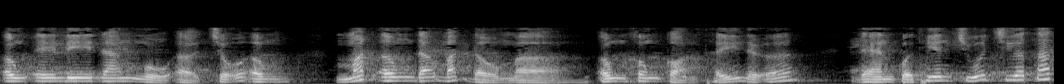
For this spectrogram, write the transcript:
ông Eli đang ngủ ở chỗ ông. Mắt ông đã bắt đầu mờ, ông không còn thấy nữa. Đèn của thiên chúa chưa tắt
